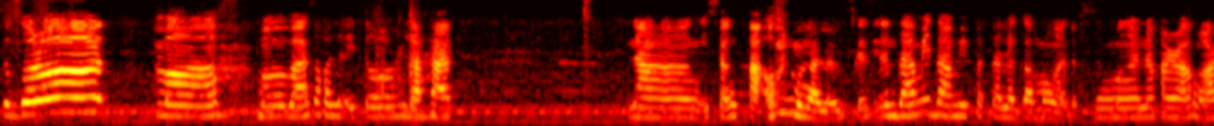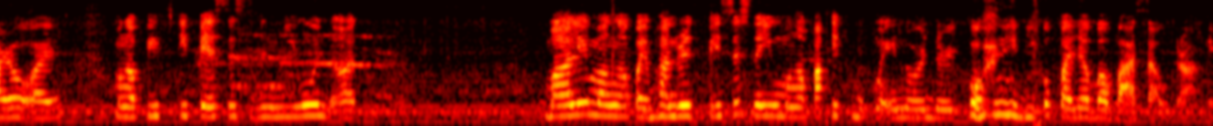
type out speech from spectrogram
Siguro, ma mababasa ko lang ito lahat ng isang taon mga loves. Kasi ang dami-dami pa talaga mga loves. Yung mga nakaraang araw ay mga 50 pesos din yun at Bali, mga 500 pieces na yung mga pocketbook na in-order ko. Hindi ko pa nababasa. Oh, grabe.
